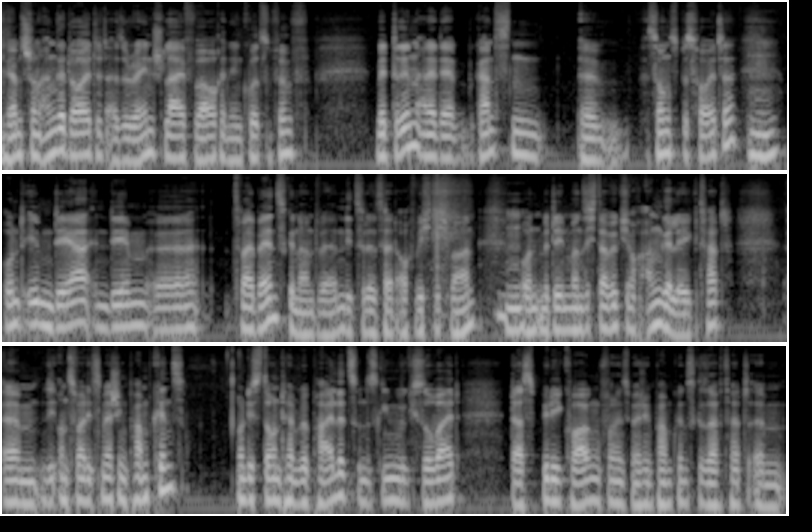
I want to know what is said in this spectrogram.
Wir haben es schon angedeutet, also Range Life war auch in den kurzen fünf mit drin, einer der bekanntesten äh, Songs bis heute. Mhm. Und eben der, in dem äh, zwei Bands genannt werden, die zu der Zeit auch wichtig waren Mhm. und mit denen man sich da wirklich auch angelegt hat. Ähm, die, und zwar die Smashing Pumpkins und die Stone Temple Pilots. Und es ging wirklich so weit, dass Billy Corgan von den Smashing Pumpkins gesagt hat, ähm,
